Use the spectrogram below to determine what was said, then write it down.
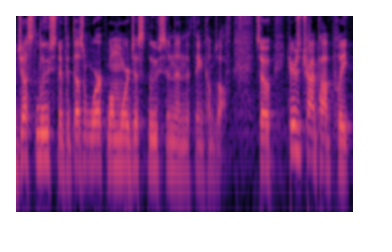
just loose, and if it doesn't work, one more just loose, and then the thing comes off. So here's a tripod plate.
